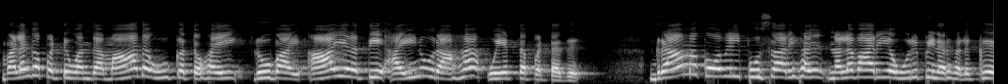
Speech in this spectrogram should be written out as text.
வழங்கப்பட்டு வந்த மாத ஊக்கத்தொகை ரூபாய் ஆயிரத்தி ஐநூறாக உயர்த்தப்பட்டது. கிராம கோவில் பூசாரிகள் நலவாரிய உறுப்பினர்களுக்கு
